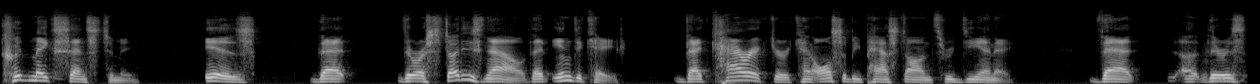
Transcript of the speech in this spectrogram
could make sense to me is that there are studies now that indicate that character can also be passed on through DNA that uh, there is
